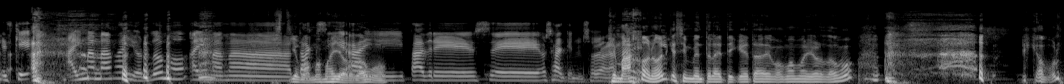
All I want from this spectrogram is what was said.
Es que hay mamá mayordomo, hay mamá Hostia, mamá mayordomo. hay padres, eh, o sea, que no solo Qué majo, ¿no? El que se inventó la etiqueta de mamá mayordomo. Cabrón.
